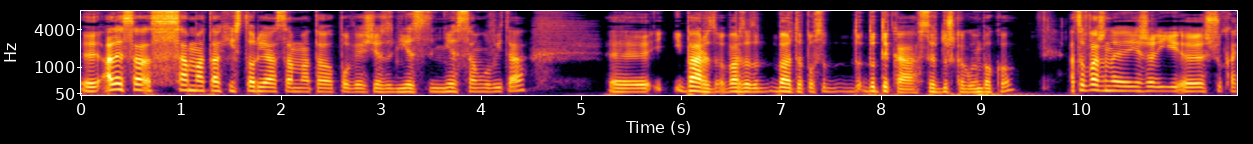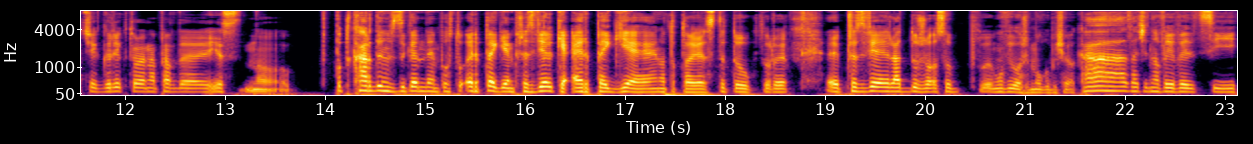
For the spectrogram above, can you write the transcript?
y, ale sa, sama ta historia, sama ta opowieść jest, jest niesamowita y, i bardzo, bardzo, bardzo po prostu dotyka serduszka głęboko. A co ważne, jeżeli y, szukacie gry, która naprawdę jest no, pod każdym względem po prostu RPG przez wielkie RPG, no to to jest tytuł, który e, przez wiele lat dużo osób mówiło, że mógłby się okazać w nowej wersji,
